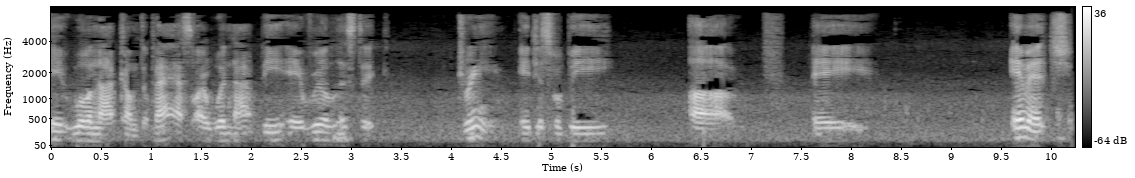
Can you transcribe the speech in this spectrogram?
it will not come to pass or it would not be a realistic dream. It just would be uh, a image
